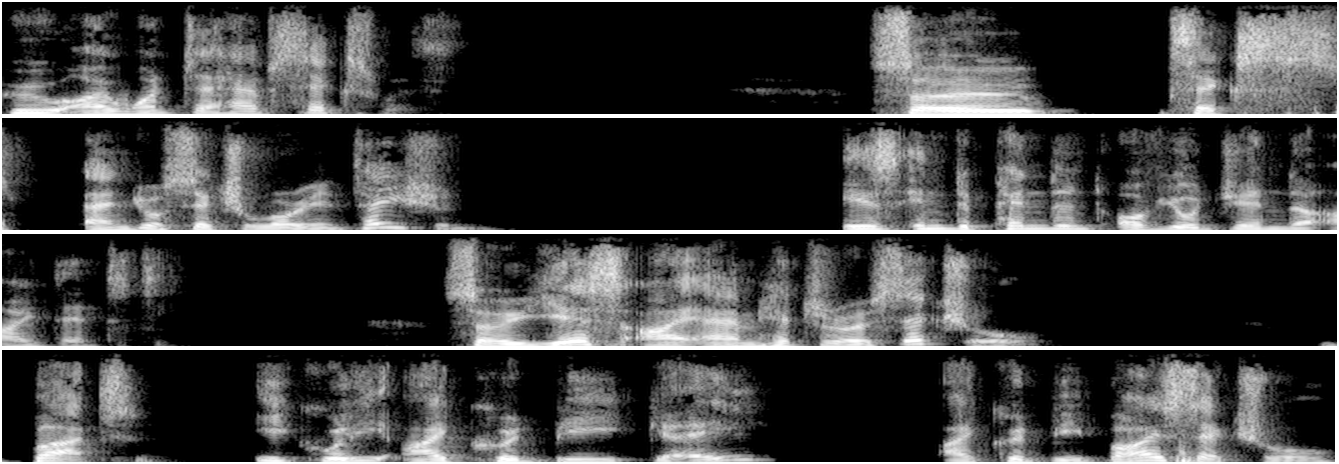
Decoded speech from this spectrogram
who I want to have sex with. So sex and your sexual orientation is independent of your gender identity. So yes, I am heterosexual, but equally I could be gay, I could be bisexual,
